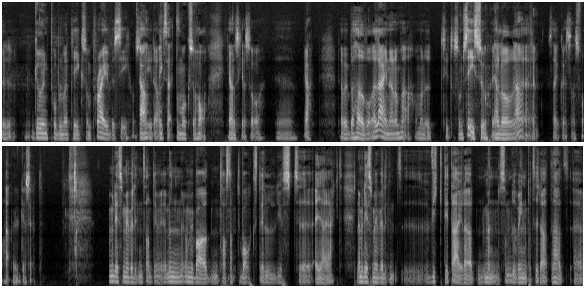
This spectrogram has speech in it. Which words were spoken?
eh, grundproblematik som privacy och så ja, vidare. Exakt. De också har ganska så, eh, ja, där vi behöver aligna de här, om man nu sitter som SISU eller ja, eh, säkerhetsansvar ja. på olika sätt. Men det som är väldigt intressant, men om vi bara tar snabbt tillbaks till just eh, AI Act. Nej, men det som är väldigt eh, viktigt är ju det här, men som du var inne på tidigare, att den här eh,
